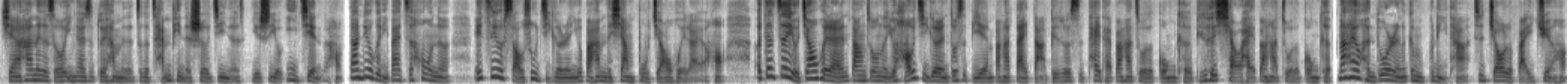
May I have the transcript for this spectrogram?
显然他那个时候应该是对他们的这个产品的设计呢也是有意见的哈。那六个礼拜之后呢，诶，只有少数几个人有把他们的相簿交回来哈。而在这有交回来人当中呢，有好几个。人都是别人帮他代打，比如说是太太帮他做的功课，比如说小孩帮他做的功课。那还有很多人根本不理他，是交了白卷哈。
